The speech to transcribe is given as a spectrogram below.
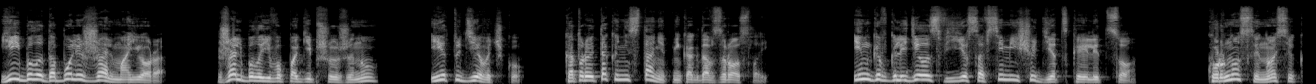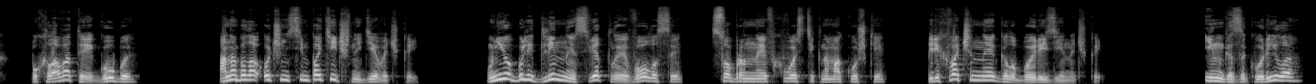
Ей было до боли жаль майора. Жаль было его погибшую жену и эту девочку, которая так и не станет никогда взрослой. Инга вгляделась в ее совсем еще детское лицо. Курносый носик, пухловатые губы. Она была очень симпатичной девочкой. У нее были длинные светлые волосы, собранные в хвостик на макушке, перехваченные голубой резиночкой. Инга закурила,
